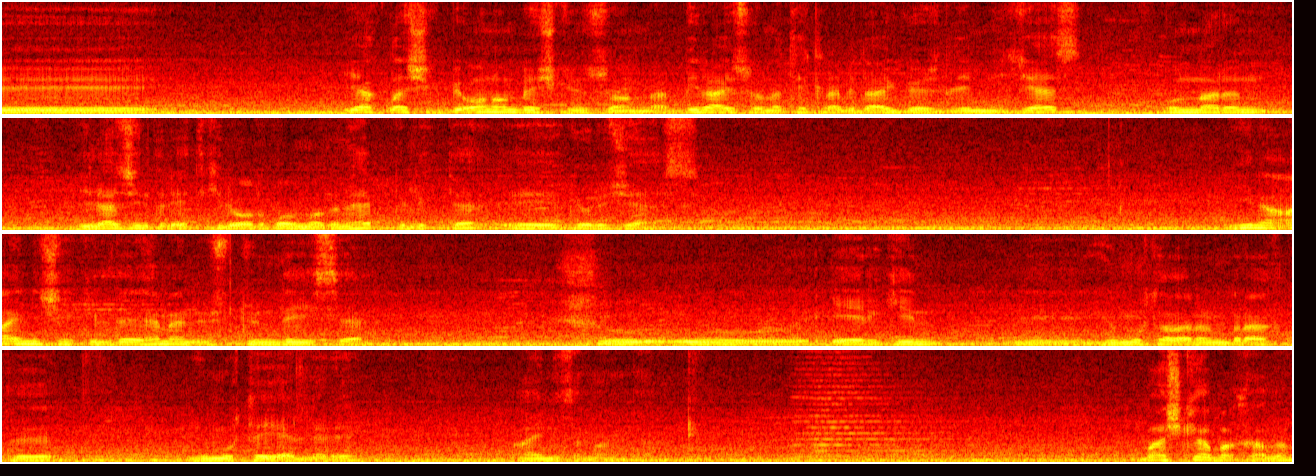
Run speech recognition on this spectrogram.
E, yaklaşık bir 10-15 gün sonra, bir ay sonra tekrar bir daha gözlemleyeceğiz. Bunların ilacın etkili olup olmadığını hep birlikte e, göreceğiz. Yine aynı şekilde hemen üstünde ise şu e, ergin e, yumurtaların bıraktığı yumurta yerleri aynı zamanda. Başka bakalım.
